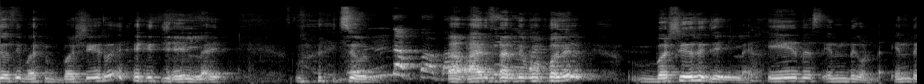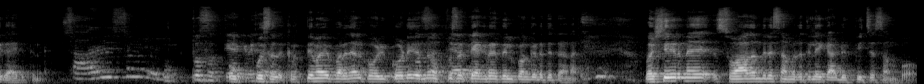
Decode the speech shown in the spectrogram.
ചോദ്യം ബഷീർ ജയിലിലായി. ആയിരത്തി തൊള്ളായിരത്തി മുപ്പതിൽ ബഷീർ ജയിലിലായി. ഏത് എന്തുകൊണ്ട് എന്ത് കാര്യത്തിന്? ഉപ്പു കൃത്യമായി പറഞ്ഞാൽ കോഴിക്കോട് എന്ന ഉപ്പ് സത്യാഗ്രഹത്തിൽ പങ്കെടുത്തിട്ടാണ്. ബഷീറിനെ സ്വാതന്ത്ര്യ സമരത്തിലേക്ക് അടുപ്പിച്ച സംഭവം?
